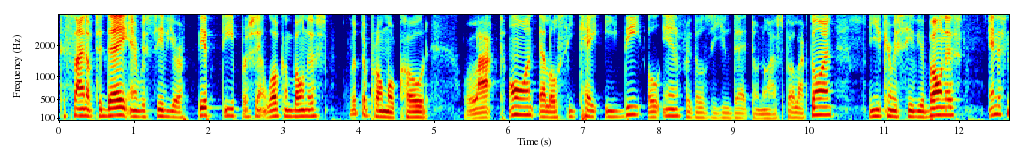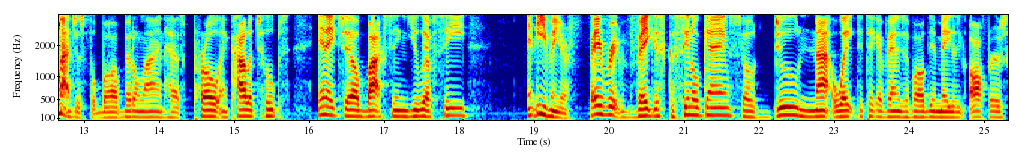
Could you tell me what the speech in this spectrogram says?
to sign up today and receive your 50% welcome bonus with the promo code locked on L O C K E D O N for those of you that don't know how to spell locked on. And you can receive your bonus And it's not just football. BetOnline has pro and college hoops, NHL, boxing, UFC, and even your favorite Vegas casino games. So do not wait to take advantage of all the amazing offers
